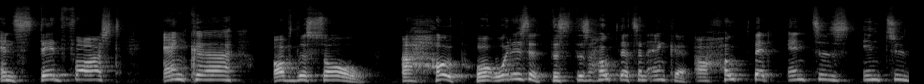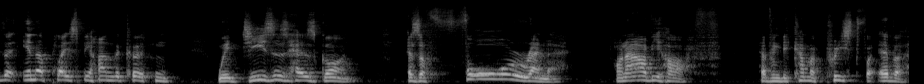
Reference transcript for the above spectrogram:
and steadfast anchor of the soul. A hope, or what is it? This, this hope that's an anchor, a hope that enters into the inner place behind the curtain where Jesus has gone as a forerunner on our behalf, having become a priest forever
